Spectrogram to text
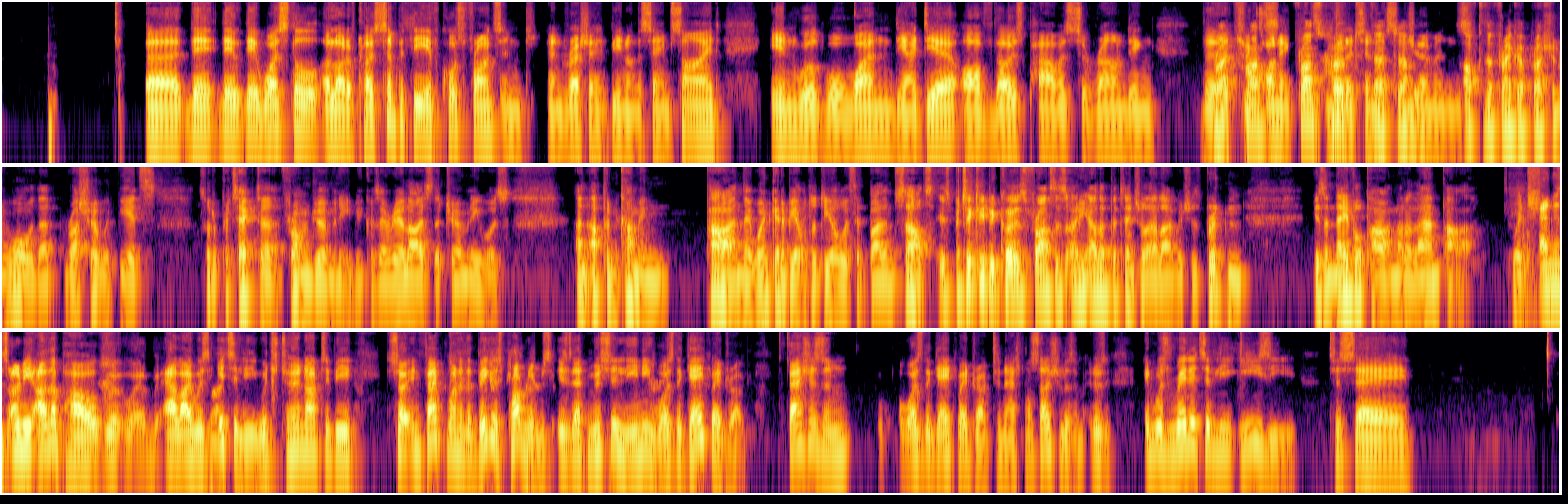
uh, there, there, there was still a lot of close sympathy. Of course, France and, and Russia had been on the same side in World War One. The idea of those powers surrounding the right. France, France hoped that um, Germans after the Franco-Prussian War that Russia would be its sort of protector from Germany because they realized that Germany was an up and coming power and they weren't going to be able to deal with it by themselves. Is particularly because France's only other potential ally, which is Britain, is a naval power, not a land power. Which and its only other power ally was right. Italy, which turned out to be so, in fact, one of the biggest problems is that Mussolini was the gateway drug. Fascism was the gateway drug to National Socialism. It was it was relatively easy to say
